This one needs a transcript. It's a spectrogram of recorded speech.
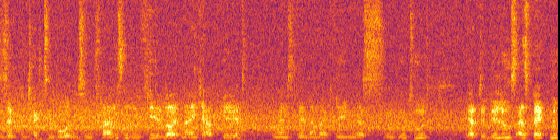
dieser Kontakt zum Boden, zum Pflanzen vielen Leuten eigentlich abgeht wenn sie den dann mal kriegen, das ihnen gut tut. Ihr habt den Bildungsaspekt mit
